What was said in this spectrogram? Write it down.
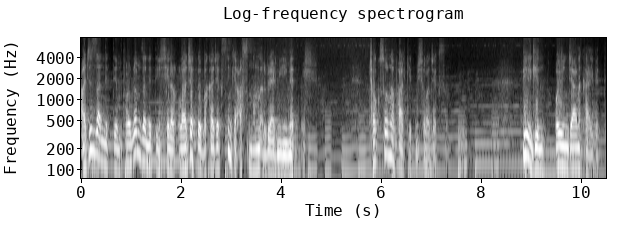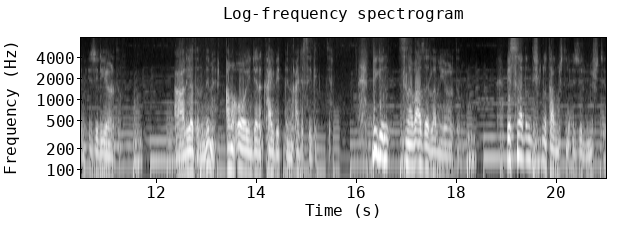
acı zannettiğin, problem zannettiğin şeyler olacak ve bakacaksın ki aslında onlar birer nimetmiş. Çok sonra fark etmiş olacaksın. Bir gün oyuncağını kaybettin, üzülüyordun. Ağlıyordun değil mi? Ama o oyuncağını kaybetmenin acısı bitti. Bir gün sınava hazırlanıyordun. Ve sınavdan düşük not almıştın, üzülmüştün.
